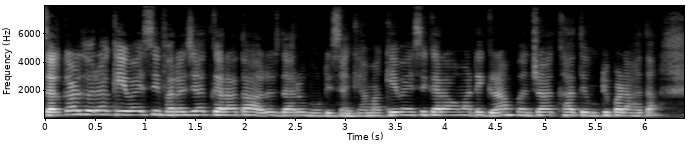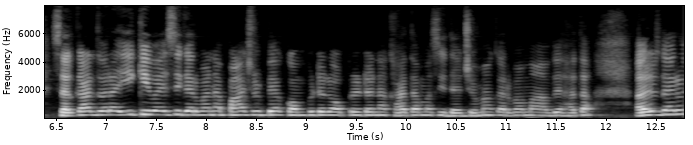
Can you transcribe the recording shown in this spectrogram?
સરકાર દ્વારા કેવાયસી ફરજિયાત કરાતા અરજદારો મોટી સંખ્યામાં કેવાયસી કરાવવા માટે ગ્રામ પંચાયત ખાતે ઉમટી પડ્યા હતા. સરકાર દ્વારા ઈ કેવાયસી કરવાના પાંચ રૂપિયા કોમ્પ્યુટર ઓપરેટરના ખાતામાં સીધા જમા કરવામાં આવ્યા હતા. અરજદારો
